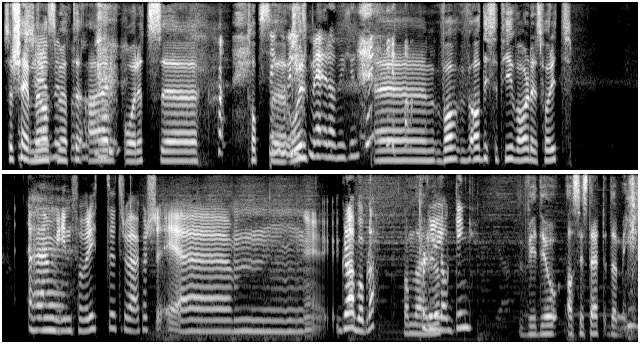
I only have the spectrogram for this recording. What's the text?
Så skjebne skjebnelandsmøte er årets uh, Syng toppord. litt mer, Anniken. Eh, hva, av disse ti, hva var deres favoritt? Eh, min favoritt eh, tror jeg kanskje er um, Gladbobla. Hva med deg, Plugging. Videoassistert dømming.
